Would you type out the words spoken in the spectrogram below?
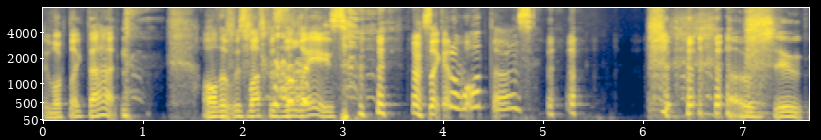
It looked like that. All that was left was the Lays. I was like, I don't want those. oh shoot.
